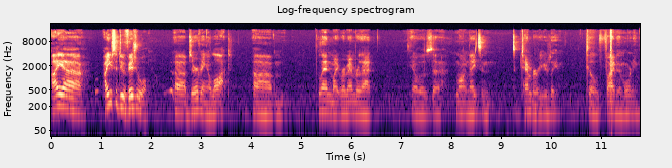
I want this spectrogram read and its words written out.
I uh, I used to do visual uh, observing a lot. Um, might remember that you know those uh, long nights in September usually till five in the morning.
